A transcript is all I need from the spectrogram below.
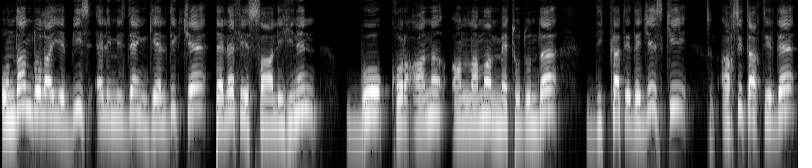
Ondan dolayı biz elimizden geldikçe Selefi Salihinin bu Kur'an'ı anlama metodunda dikkat edeceğiz ki aksi takdirde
